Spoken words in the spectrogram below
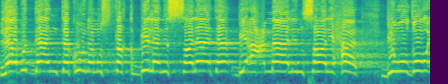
لا بد أن تكون مستقبلا الصلاة بأعمال صالحات بوضوء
